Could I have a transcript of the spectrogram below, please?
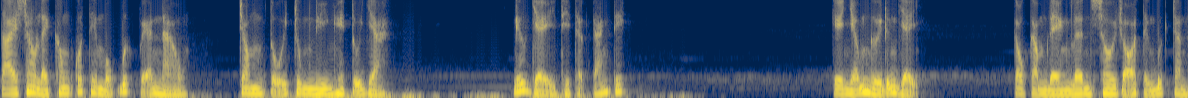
Tại sao lại không có thêm một bức vẽ nào Trong tuổi trung niên hay tuổi già? Nếu vậy thì thật đáng tiếc. Kỳ nhóm người đứng dậy. Cậu cầm đèn lên soi rõ từng bức tranh.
